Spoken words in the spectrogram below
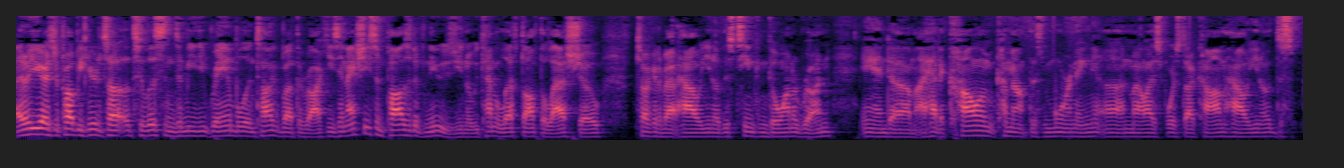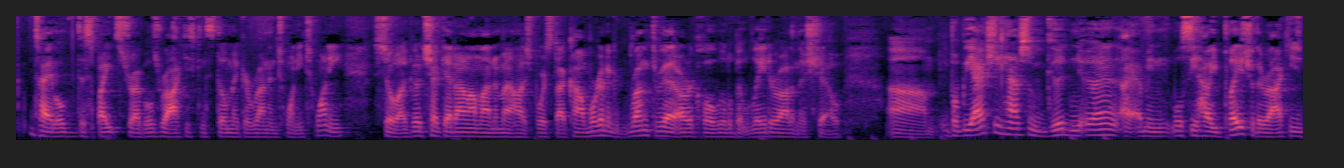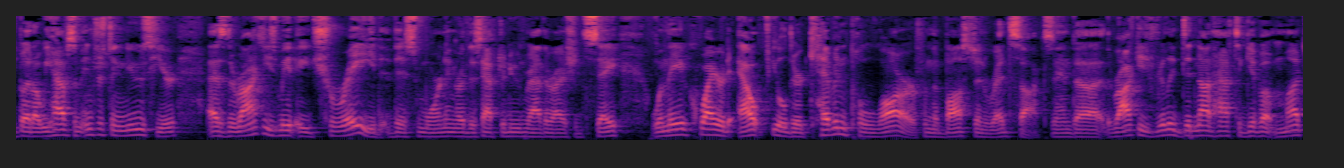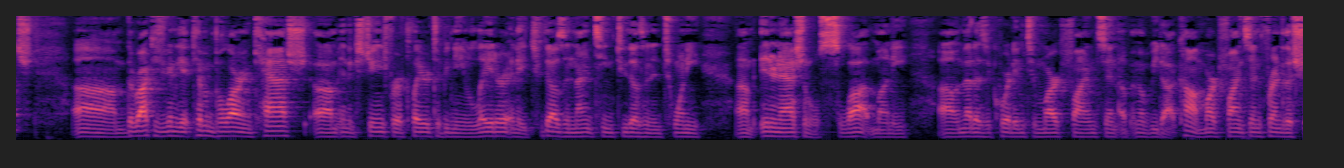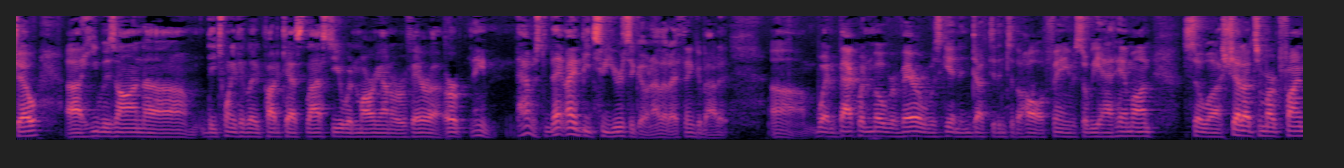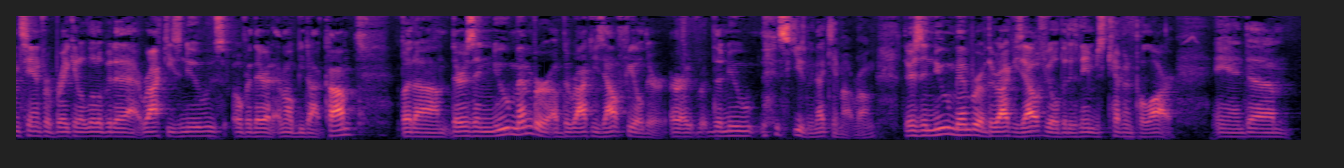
I know you guys are probably here to to listen to me ramble and talk about the Rockies, and actually some positive news. You know, we kind of left off the last show talking about how you know this team can go on a run, and um, I had a column come out this morning on MileHighSports.com how you know dis- titled "Despite Struggles, Rockies Can Still Make a Run in 2020." So uh, go check that out online at MileHighSports.com. We're going to run through that article a little bit later on in the show. Um, but we actually have some good. Uh, I mean, we'll see how he plays for the Rockies. But uh, we have some interesting news here as the Rockies made a trade this morning or this afternoon, rather, I should say, when they acquired outfielder Kevin Pillar from the Boston Red Sox. And uh, the Rockies really did not have to give up much. Um, the Rockies are going to get Kevin Pillar in cash um, in exchange for a player to be named later in a 2019 2020 um, international slot money. Um, that is according to Mark Feinsand of MLB.com. Mark Feinsand, friend of the show, uh, he was on uh, the 23rd League podcast last year when Mariano Rivera, or hey, that was that might be two years ago now that I think about it. Um, when back when Mo Rivera was getting inducted into the Hall of Fame, so we had him on. So uh, shout out to Mark Feinsand for breaking a little bit of that Rockies news over there at MLB.com. But um, there's a new member of the Rockies outfielder, or the new, excuse me, that came out wrong. There's a new member of the Rockies outfield that his name is Kevin Pillar. And um,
